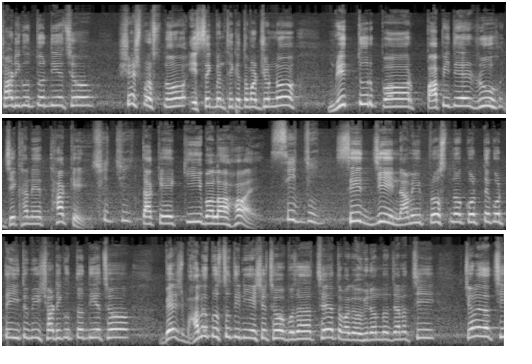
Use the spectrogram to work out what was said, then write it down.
সঠিক উত্তর দিয়েছ। শেষ প্রশ্ন এই সেগমেন্ট থেকে তোমার জন্য মৃত্যুর পর পাপীদের রুহ যেখানে থাকে তাকে কি বলা হয়? সিজ্জিন। আমি প্রশ্ন করতে করতেই তুমি সঠিক উত্তর দিয়েছ। বেশ ভালো প্রস্তুতি নিয়ে এসেছ বোঝা যাচ্ছে তোমাকে অভিনন্দন জানাচ্ছি। চলে যাচ্ছি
